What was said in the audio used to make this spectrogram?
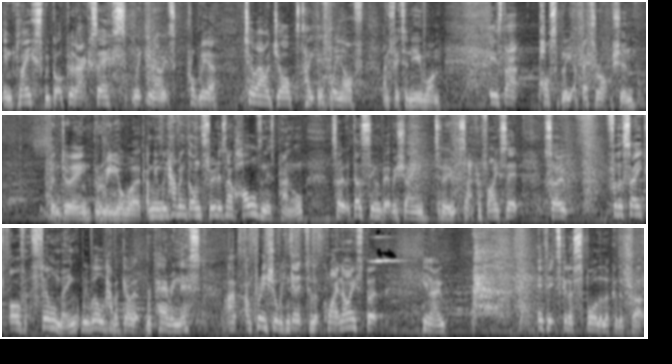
in place. We've got good access. We, you know, it's probably a two hour job to take this wing off and fit a new one. Is that possibly a better option than doing the remedial work. I mean, we haven't gone through, there's no holes in this panel, so it does seem a bit of a shame to sacrifice it. So for the sake of filming, we will have a go at repairing this. I'm pretty sure we can get it to look quite nice, but you know, if it's gonna spoil the look of the truck,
